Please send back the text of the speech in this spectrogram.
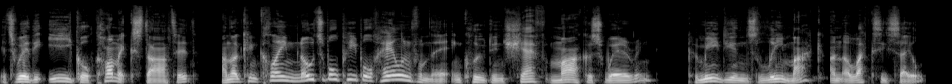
It's where the Eagle comic started, and that can claim notable people hailing from there, including chef Marcus Wareing, comedians Lee Mack and Alexei Sayle,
